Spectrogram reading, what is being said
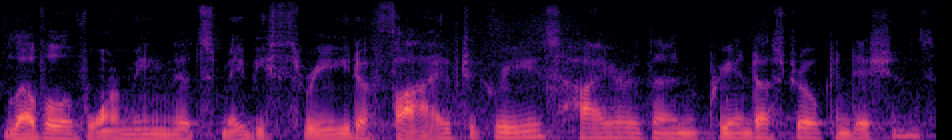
level of warming that's maybe three to five degrees higher than pre-industrial conditions.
